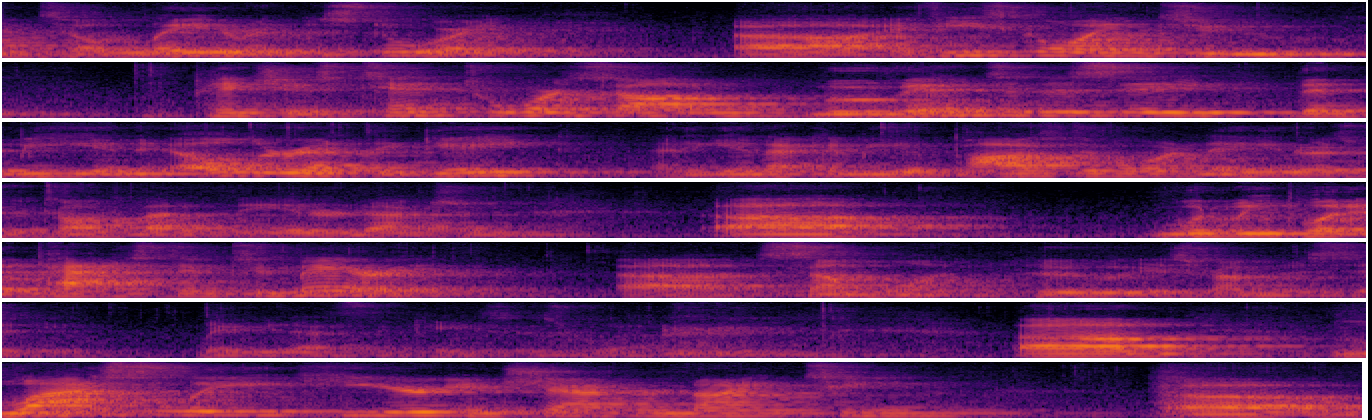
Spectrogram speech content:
until later in the story. Uh, if he's going to pitch his tent towards Sodom, move into the city, then be an elder at the gate, and again, that can be a positive or a negative, as we talked about in the introduction. Uh, would we put it past him to marry uh, someone who is from the city? Maybe that's the case as well. Um, lastly, here in chapter 19 um,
